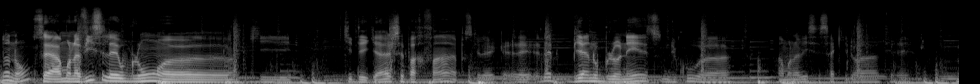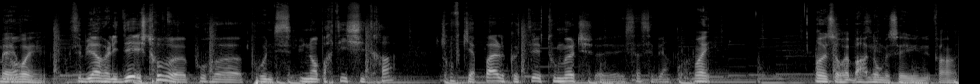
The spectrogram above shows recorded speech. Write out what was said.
non, non. C'est à mon avis, c'est les houblons euh, qui qui dégagent ces parfums parce qu'elle est, elle est- bien houblonnée. Du coup, euh, à mon avis, c'est ça qui doit attirer. Mais Non? ouais. C'est bien validé. Et je trouve, euh, pour, euh, pour une, une en partie Citra, je trouve qu'il n'y a pas le côté too much. euh, Et ça, c'est bien. quoi. Ouais. Ouais, c'est vrai. Bah non, mais c'est une. Enfin,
